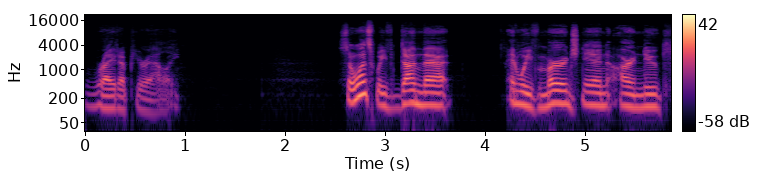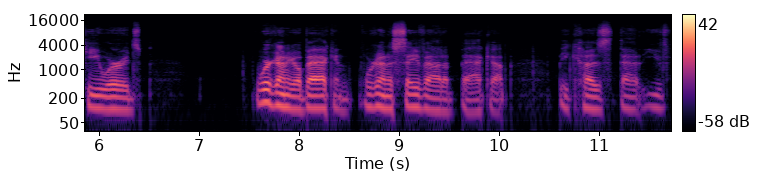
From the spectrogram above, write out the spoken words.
right up your alley. So once we've done that and we've merged in our new keywords, we're going to go back and we're going to save out a backup because that you've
